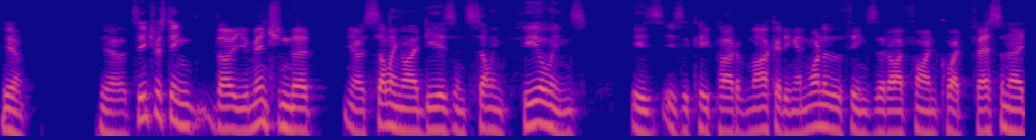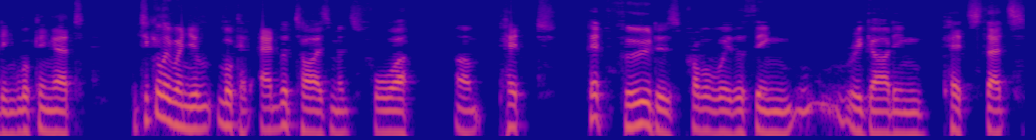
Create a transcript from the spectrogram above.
Yeah. Yeah. It's interesting though, you mentioned that, you know, selling ideas and selling feelings is, is a key part of marketing. And one of the things that I find quite fascinating looking at, particularly when you look at advertisements for um, pet pet food is probably the thing regarding pets that's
